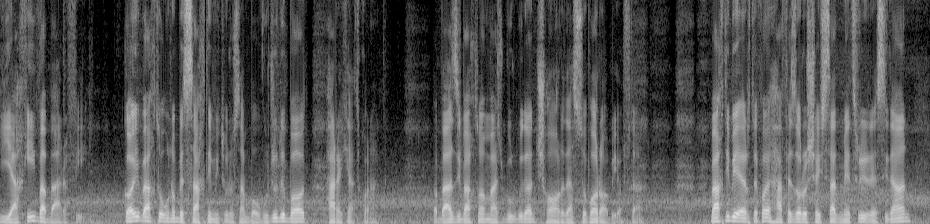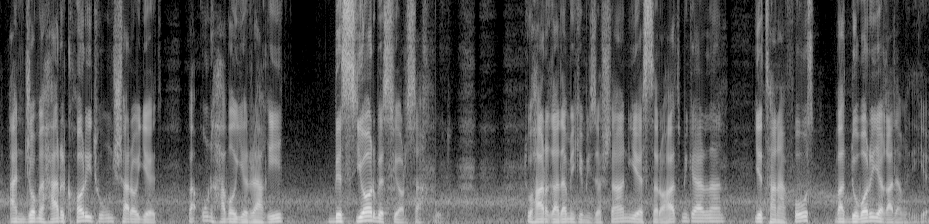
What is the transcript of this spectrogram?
یخی و برفی. گاهی وقت اونا به سختی می‌تونستن با وجود باد حرکت کنند و بعضی وقتا مجبور بودن چهار دست و پا را بیافتن. وقتی به ارتفاع 7600 متری رسیدن انجام هر کاری تو اون شرایط و اون هوای رقیق بسیار بسیار سخت بود. تو هر قدمی که میذاشتن یه استراحت می‌کردن یه تنفس و دوباره یه قدم دیگه.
